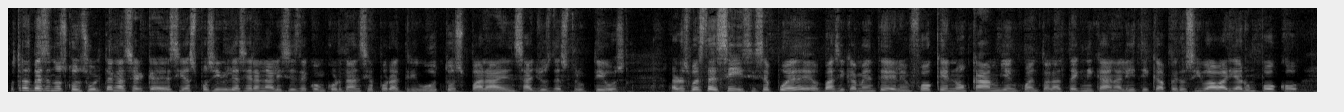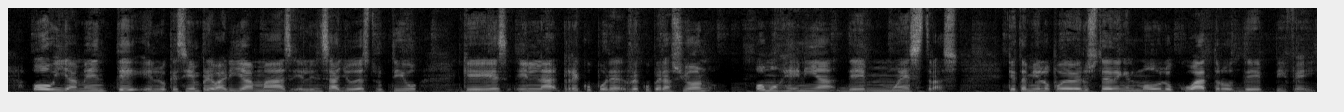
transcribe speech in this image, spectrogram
Otras veces nos consultan acerca de si es posible hacer análisis de concordancia por atributos para ensayos destructivos. La respuesta es sí, sí se puede. Básicamente el enfoque no cambia en cuanto a la técnica analítica, pero sí va a variar un poco, obviamente, en lo que siempre varía más el ensayo destructivo, que es en la recuperación homogénea de muestras, que también lo puede ver usted en el módulo 4 de PIFEI.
